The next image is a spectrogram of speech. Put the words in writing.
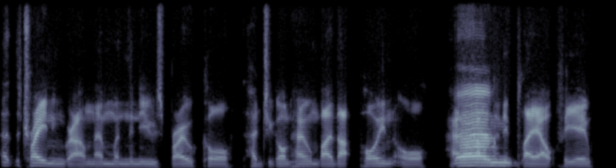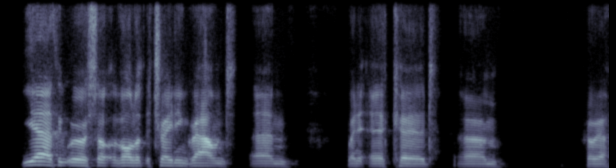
at the training ground then when the news broke, or had you gone home by that point, or how, um, how did it play out for you? Yeah, I think we were sort of all at the training ground um, when it occurred. Um, so yeah.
